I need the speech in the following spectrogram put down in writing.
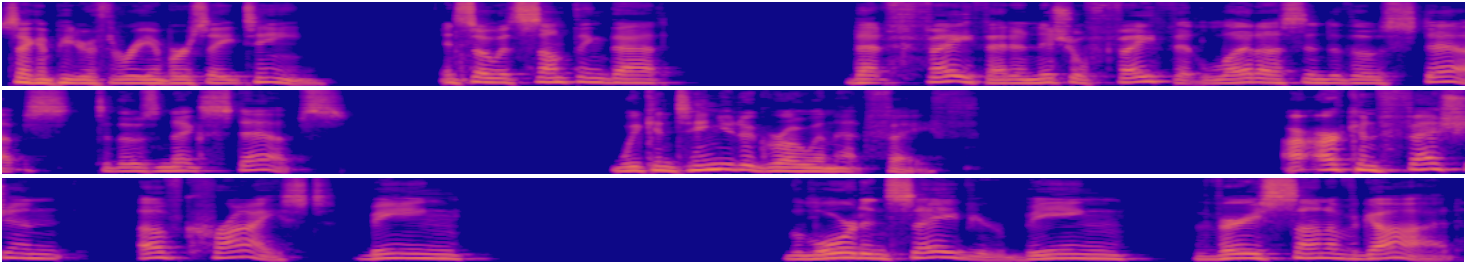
2 Peter 3 and verse 18. And so it's something that that faith, that initial faith that led us into those steps, to those next steps, we continue to grow in that faith. Our, our confession of Christ being the Lord and Savior, being the very Son of God,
